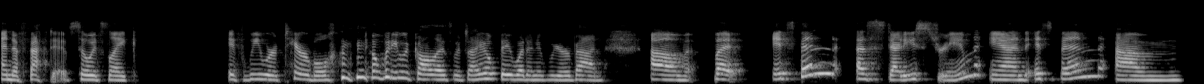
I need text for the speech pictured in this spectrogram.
and effective. So it's like if we were terrible, nobody would call us, which I hope they wouldn't if we were bad. Um, but it's been a steady stream and it's been um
